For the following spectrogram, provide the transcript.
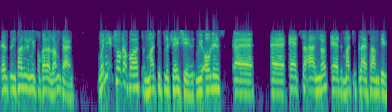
has, been puzzling me for quite a long time. When you talk about multiplication, we always uh, uh, add, uh, not add, multiply something.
